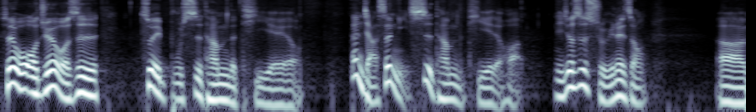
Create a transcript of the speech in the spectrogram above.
所以，我我觉得我是最不是他们的 TA 哦。但假设你是他们的 TA 的话，你就是属于那种呃，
